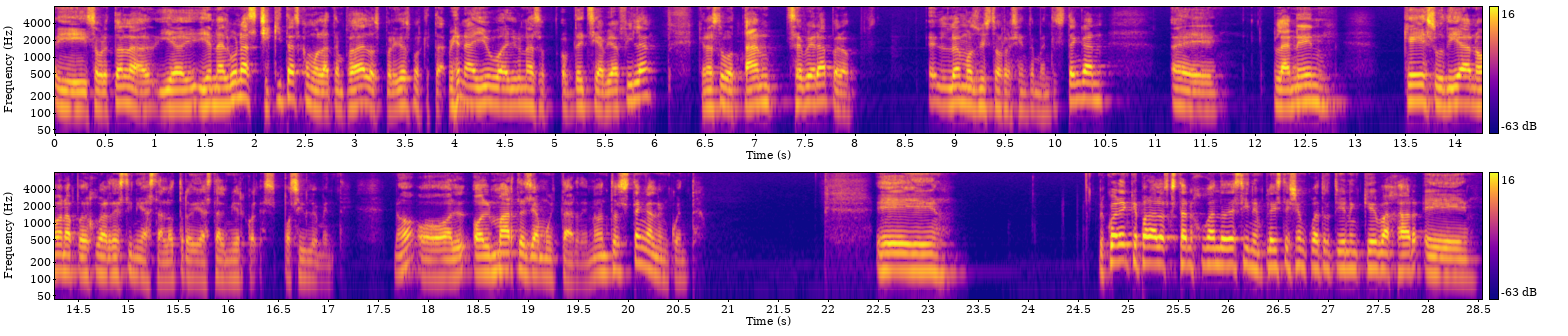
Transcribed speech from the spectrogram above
Y sobre todo en, la, y, en algunas chiquitas como la temporada de los perdidos, porque también ahí hubo algunas updates y había fila, que no estuvo tan severa, pero eh, lo hemos visto recientemente. Entonces tengan, eh, planen que su día no van a poder jugar Destiny hasta el otro día, hasta el miércoles, posiblemente, ¿no? O el, martes ya muy tarde, ¿no? Entonces ténganlo en cuenta. Eh, Recuerden que para los que están jugando Destiny en PlayStation 4 tienen que bajar, eh,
